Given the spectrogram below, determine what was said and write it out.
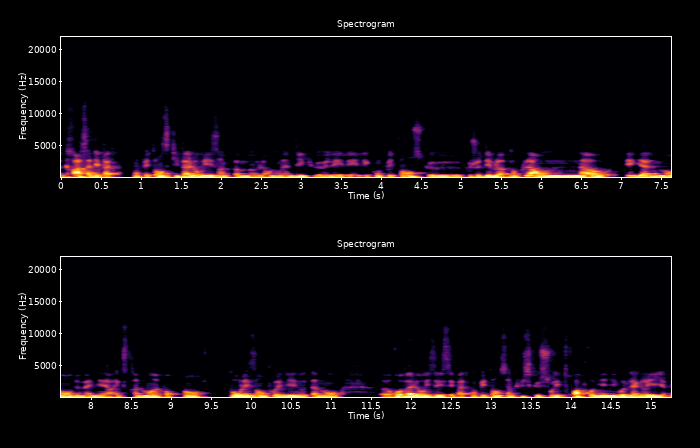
euh, grâce à des pas de compétences qui valorisent, hein, comme leur nom l'indique, les, compétences que, je développe. Donc là, on a également de manière extrêmement importante pour les employés, notamment, revalorisé ces pas de compétences, hein, puisque sur les trois premiers niveaux de la grille,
